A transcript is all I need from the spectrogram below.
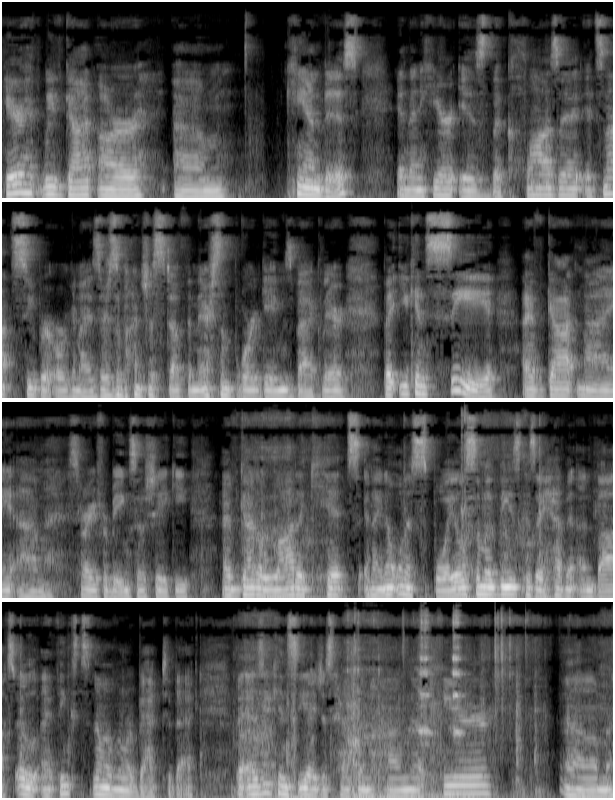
here we've got our um, canvas and then here is the closet. It's not super organized. There's a bunch of stuff in there, some board games back there. But you can see I've got my, um, sorry for being so shaky, I've got a lot of kits and I don't want to spoil some of these because I haven't unboxed. Oh, I think some of them are back to back. But as you can see, I just have them hung up here. Um,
